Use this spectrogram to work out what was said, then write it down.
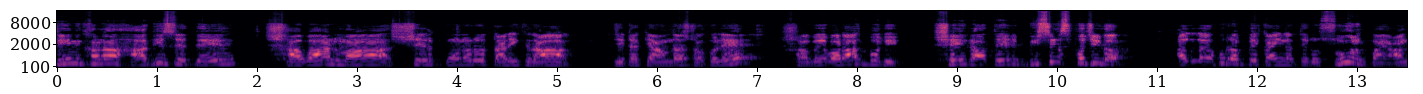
তিনখানা হাদিসেতে সাবান মাসের পনেরো তারিখ রাত যেটাকে আমরা সকলে সবে বরাত বলি সেই রাতের বিশেষ ফজিলত আল্লাহ রব্বে রসুল বায়ান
